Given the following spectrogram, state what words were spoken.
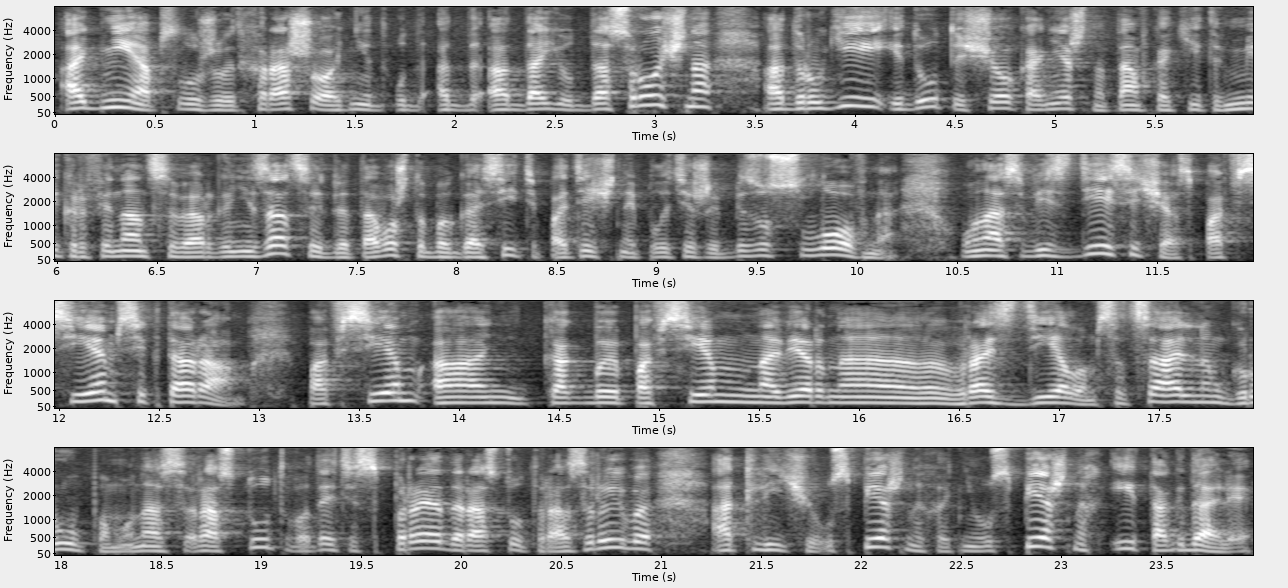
одни обслуживают хорошо, одни отдают досрочно, а другие другие идут еще, конечно, там в какие-то микрофинансовые организации для того, чтобы гасить ипотечные платежи. Безусловно, у нас везде сейчас, по всем секторам, по всем, а, как бы, по всем, наверное, разделам, социальным группам у нас растут вот эти спреды, растут разрывы, отличия успешных от неуспешных и так далее.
